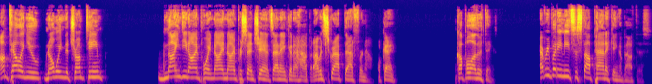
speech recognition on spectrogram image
I'm telling you, knowing the Trump team, 99.99% chance that ain't going to happen. I would scrap that for now. Okay. A couple other things. Everybody needs to stop panicking about this.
